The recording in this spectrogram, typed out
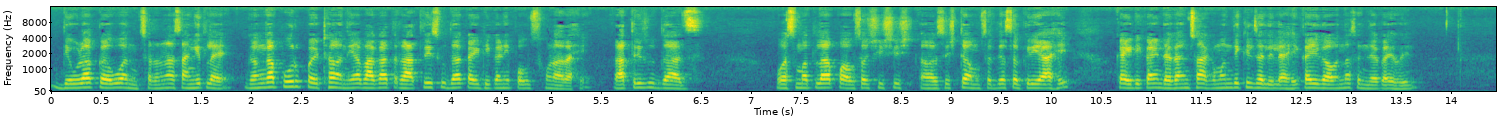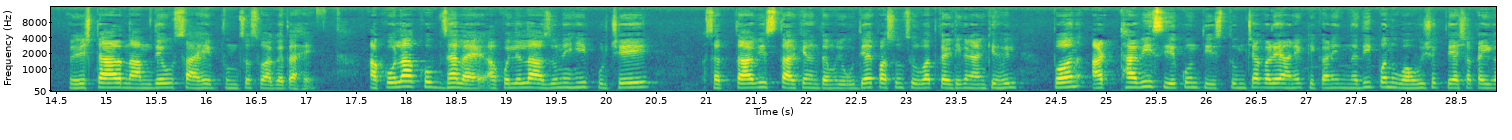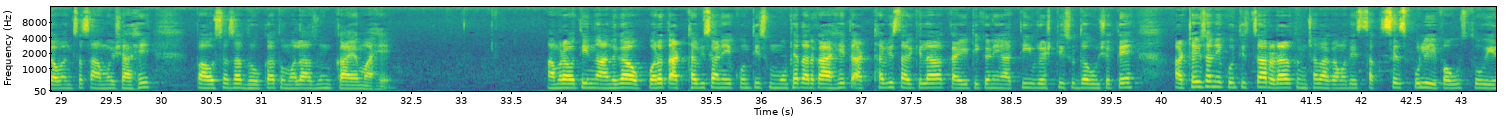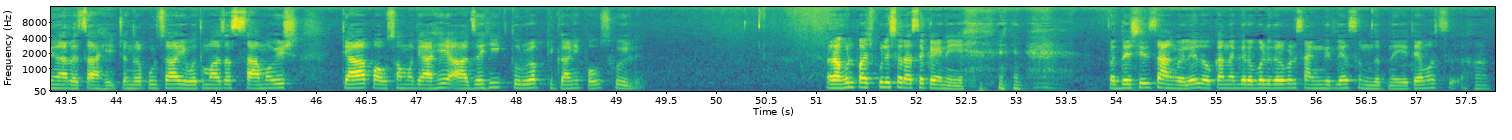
देवळा कळवण सरांना सांगितलंय गंगापूर पैठण या भागात रात्री सुद्धा काही ठिकाणी पाऊस होणार आहे. रात्री सुद्धा आज वसमतला पावसाची शिश- सिस्टम सध्या सक्रिय आहे. काही ठिकाणी ढगांचं आगमन देखील झालेलं आहे. काही गावांना संध्याकाळी होईल. रजिस्ट्रार नामदेव साहेब तुमचं स्वागत आहे. अकोला खूप झालाय. अकोल्याला अजूनही पुढचे सत्तावीस तारखेनंतर म्हणजे उद्यापासून सुरुवात काही ठिकाणी आणखी होईल. पण अठ्ठावीस एकोणतीस तुमच्याकडे अनेक ठिकाणी नदी पण वाहू शकते अशा काही गावांचा समावेश आहे. पावसाचा धोका तुम्हाला अजून कायम आहे. अमरावती नांदगाव परत अठ्ठावीस आणि एकोणतीस मोठ्या तारखा आहेत. अठ्ठावीस तारखेला काही ठिकाणी अतिवृष्टी सुद्धा होऊ शकते. अठ्ठावीस आणि एकोणतीसचा रडार तुमच्या भागामध्ये सक्सेसफुली पाऊस तो येणारच आहे. चंद्रपूरचा यवतमाळचा समावेश त्या पावसामध्ये आहे. आजही तुरळक ठिकाणी पाऊस होईल. राहुल पाचपुले सर असं काही नाहीये. पद्धतशीर सांगवले लोकांना गडबड गडबड सांगितल्या समजत नाहीये. त्यामुळे हां.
